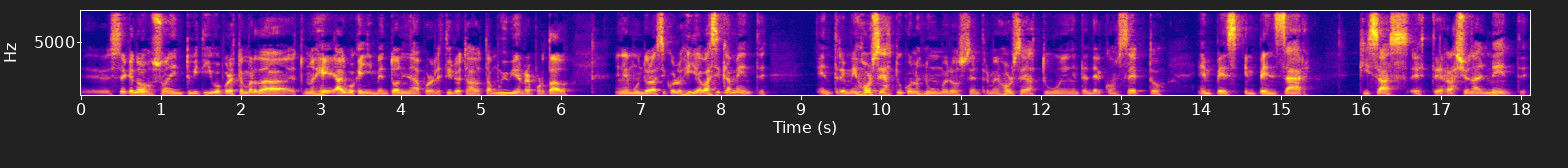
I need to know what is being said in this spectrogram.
Eh, sé que no suena intuitivo, pero esto en verdad, esto no es algo que ella inventó ni nada por el estilo, esto está muy bien reportado en el mundo de la psicología. Básicamente, entre mejor seas tú con los números, entre mejor seas tú en entender conceptos, en, en pensar quizás este, racionalmente,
